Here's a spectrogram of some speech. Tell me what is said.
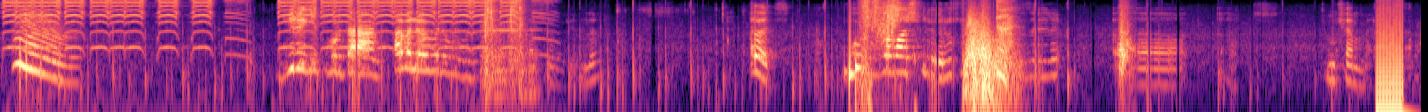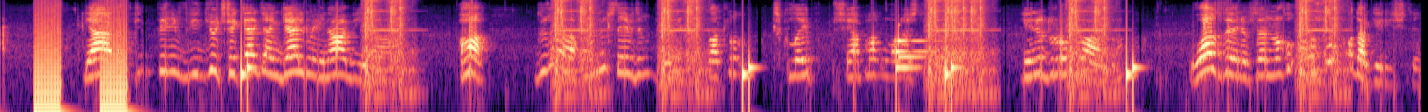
Hmm. Yürü git buradan. Hemen öyle böyle. Evet. Oyunumuza başlıyoruz. Güzeli- Aa, evet. Mükemmel. Ya benim video çekerken gelmeyin abi ya. Aha. Güzel oyunu sevdim. Yeni tıklatma, tıklayıp şey yapmakla uğraştım. Yeni drop aldım. Vaz Zeynep sen nasıl, nasıl o kadar geliştin?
